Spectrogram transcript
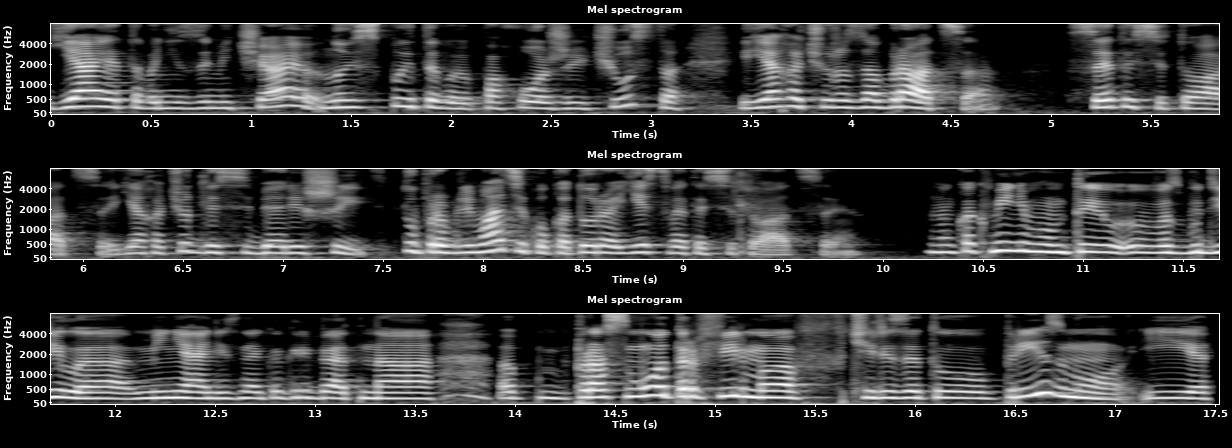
я этого не замечаю, но испытываю похожие чувства, и я хочу разобраться с этой ситуацией, я хочу для себя решить ту проблематику, которая есть в этой ситуации. Ну, как минимум, ты возбудила меня, не знаю, как ребят, на э, просмотр фильмов через эту призму, и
